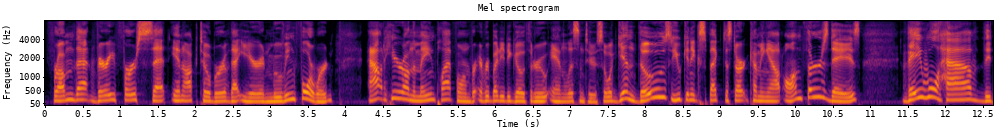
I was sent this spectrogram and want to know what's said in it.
from that very first set in October of that year and moving forward out here on the main platform for everybody to go through and listen to. So again, those you can expect to start coming out on Thursdays they will have the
